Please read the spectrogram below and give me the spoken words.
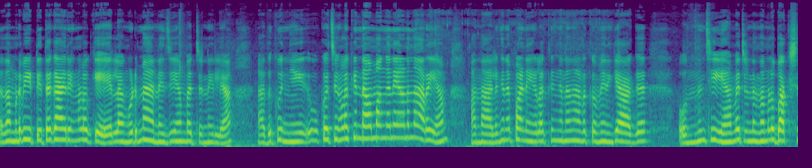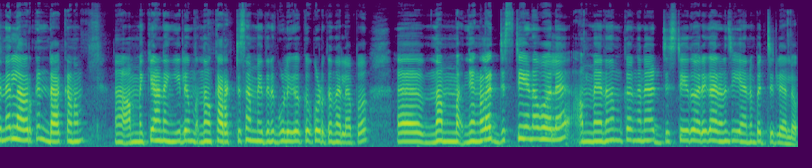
നമ്മുടെ വീട്ടിലത്തെ കാര്യങ്ങളൊക്കെ എല്ലാം കൂടി മാനേജ് ചെയ്യാൻ പറ്റുന്നില്ല. അത് കുഞ്ഞി കൊച്ചുങ്ങളൊക്കെ ഉണ്ടാകുമ്പോൾ അങ്ങനെയാണെന്ന് അറിയാം. എന്നാലും ഇങ്ങനെ പണികളൊക്കെ ഇങ്ങനെ നടക്കുമ്പോൾ എനിക്ക് ആകെ ഒന്നും ചെയ്യാൻ പറ്റുന്നില്ല നമ്മൾ ഭക്ഷണം എല്ലാവർക്കും ഉണ്ടാക്കണം. അമ്മയ്ക്കാണെങ്കിലും കറക്റ്റ് സമയത്തിന് ഗുളികയൊക്കെ കൊടുക്കുന്നല്ലോ അപ്പോൾ നമ്മ ഞങ്ങൾ അഡ്ജസ്റ്റ് ചെയ്യണ പോലെ അമ്മേനെ നമുക്ക് അങ്ങനെ അഡ്ജസ്റ്റ് ചെയ്ത് ഒരു കാര്യം ചെയ്യാനും പറ്റില്ലല്ലോ.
